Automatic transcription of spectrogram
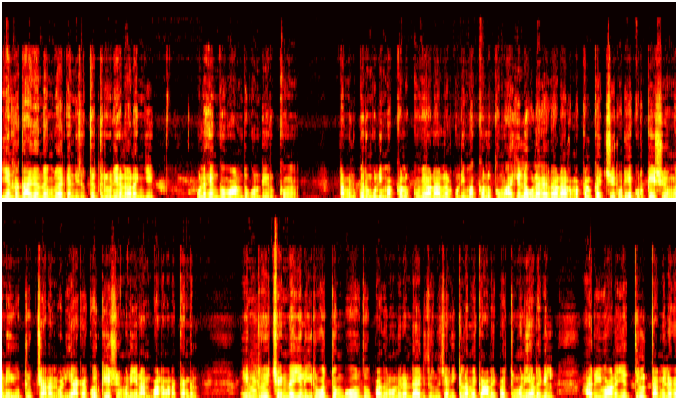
இயன்ற தாய் தந்தை முதற் கன்னி சுத்த திருவடிகள் வழங்கி உலகெங்கும் வாழ்ந்து கொண்டிருக்கும் தமிழ் பெருங்குடி மக்களுக்கும் வேளாளர் குடி மக்களுக்கும் அகில உலக வேளாளர் மக்கள் கட்சியினுடைய குர்கே சிவமணி யூடியூப் சேனல் வழியாக குர்கே சிவமணியின் அன்பான வணக்கங்கள். இன்று சென்னையில் இருபத்தொம்போது பதினொன்று ரெண்டாயிரத்தி இருந்து சனிக்கிழமை காலை பத்து மணி அளவில் அறிவாலயத்தில் தமிழக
